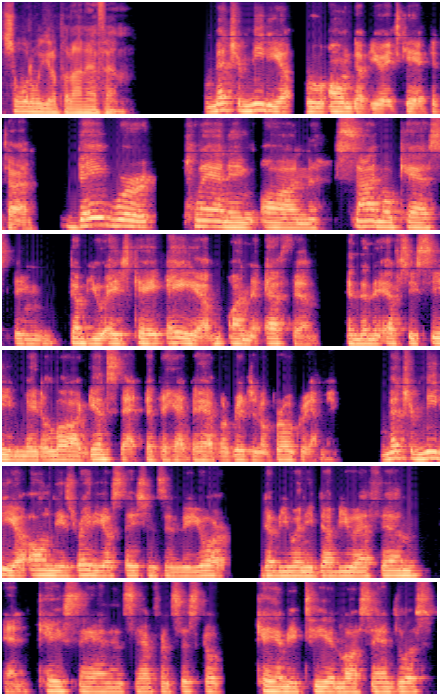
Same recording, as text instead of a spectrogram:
So what are we going to put on FM? Metro Media, who owned WHK at the time, they were planning on simulcasting WHK AM on the FM. And then the FCC made a law against that, that they had to have original programming. Metro Media owned these radio stations in New York, WNEW FM and KSAN in San Francisco, KMET in Los Angeles.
